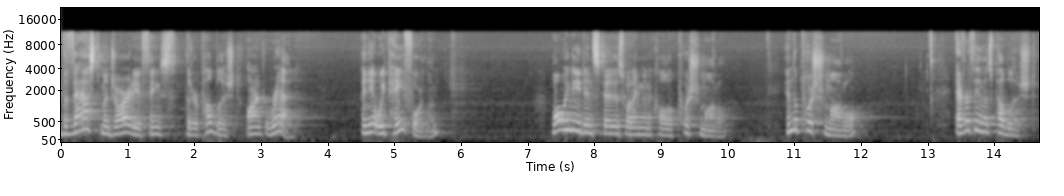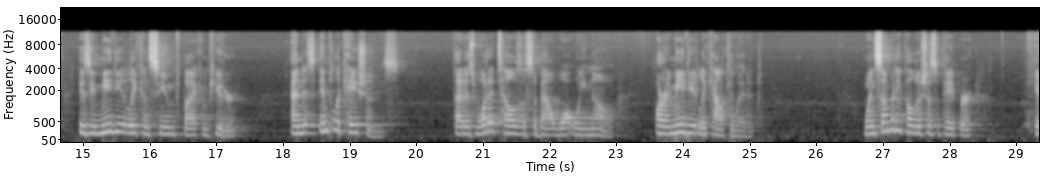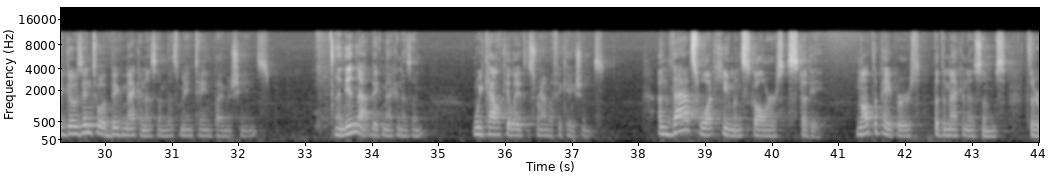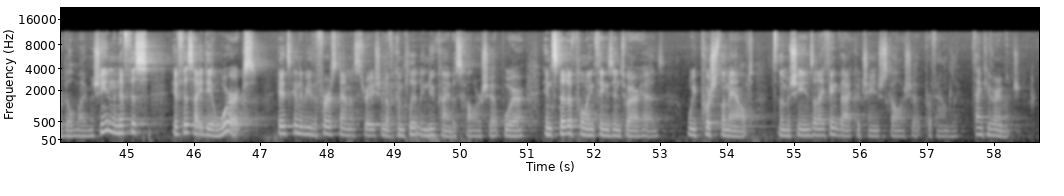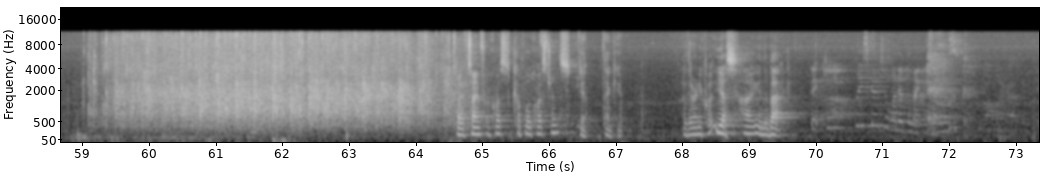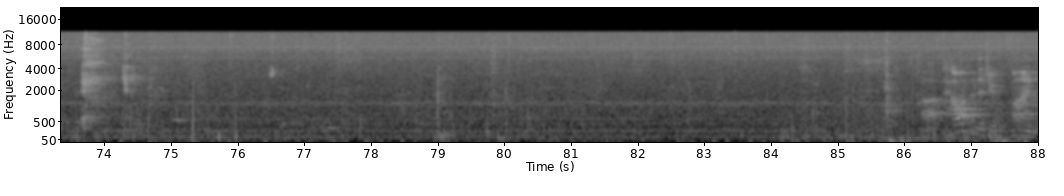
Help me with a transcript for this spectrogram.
the vast majority of things that are published aren't read, and yet we pay for them. What we need instead is what I'm going to call a push model. In the push model, everything that's published is immediately consumed by a computer, and its implications, that is, what it tells us about what we know, are immediately calculated. When somebody publishes a paper, it goes into a big mechanism that's maintained by machines. And in that big mechanism, we calculate its ramifications. And that's what human scholars study. Not the papers, but the mechanisms that are built by machine. And if this, if this idea works, it's going to be the first demonstration of a completely new kind of scholarship where instead of pulling things into our heads, we push them out to the machines. And I think that could change scholarship profoundly. Thank you very much. Do I have time for a quest- couple of questions? Yeah, thank you. Are there any questions? Yes, hi, in the back. But can you please go to one of the microphones? Uh, How often did you find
